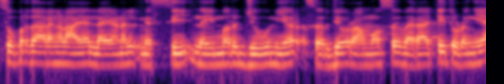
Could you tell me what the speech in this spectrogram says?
സൂപ്പർ താരങ്ങളായ Lionel Messi Neymar junior Sergio Ramos Verratti തുടങ്ങിയ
